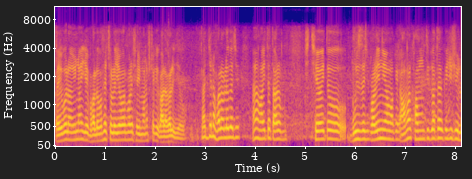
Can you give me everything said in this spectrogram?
তাই বলে আমি নয় যে ভালোবাসা চলে যাওয়ার পরে সেই মানুষটাকে গালাগালি দেবো। তার জন্য ভালো লেগেছে। হ্যাঁ হয়তো তার সে হয়তো বুঝতে পারেনি আমাকে। আমার খামতিকতা কিছু ছিল।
